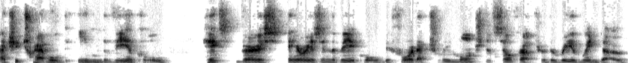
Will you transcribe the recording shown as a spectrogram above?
actually travelled in the vehicle, hit various areas in the vehicle before it actually launched itself out through the rear window,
